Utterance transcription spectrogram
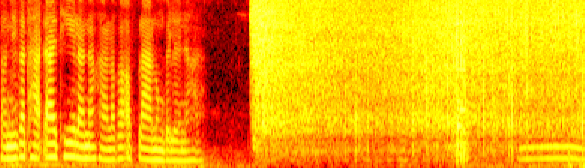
ตอนนี้กระทะได้ที่แล้วนะคะ แล้วก็เอาปลาลงไปเลยนะคะอืม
